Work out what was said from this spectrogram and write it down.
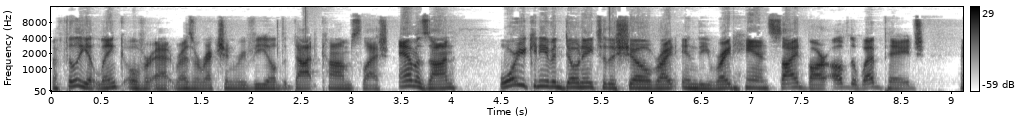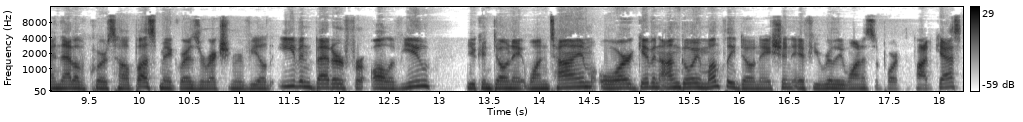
affiliate link over at resurrectionrevealed.com slash Amazon or you can even donate to the show right in the right hand sidebar of the web page. And that'll, of course, help us make Resurrection Revealed even better for all of you. You can donate one time or give an ongoing monthly donation if you really want to support the podcast.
